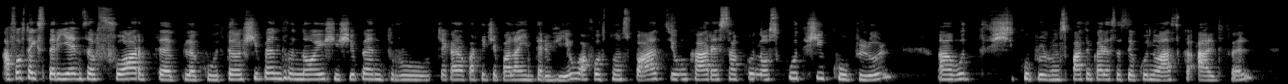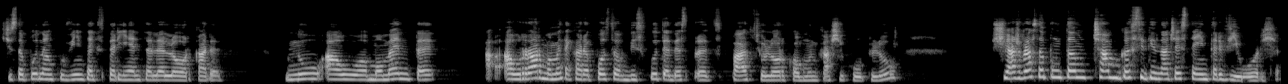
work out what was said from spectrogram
A fost o experiență foarte plăcută și pentru noi și și pentru cei care au participat la interviu. A fost un spațiu în care s-a cunoscut și cuplul, a avut și cuplul un spațiu în care să se cunoască altfel și să pună în cuvinte experiențele lor, care nu au momente, au rar momente în care pot să discute despre spațiul lor comun ca și cuplu. Și aș vrea să punctăm ce am găsit din aceste interviuri.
